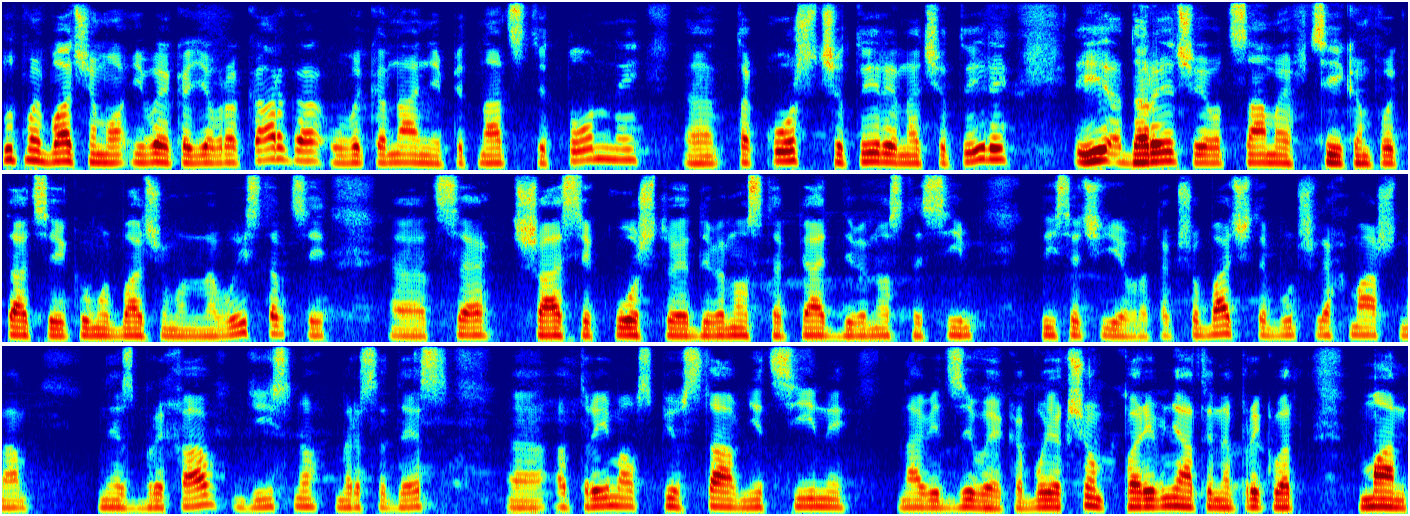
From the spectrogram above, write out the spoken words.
Тут ми бачимо Iveco Єврокарго у виконанні 15 тонний, е, також 4 на 4 І, до речі, от саме в цій комплектації, яку ми бачимо на виставці, е, це шасі коштує 95-97 тисяч євро. Так що, бачите, Будшляхмаш нам не збрехав. Дійсно, Мерседес е, отримав співставні ціни навіть з Iveco. Бо якщо порівняти, наприклад, MAN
